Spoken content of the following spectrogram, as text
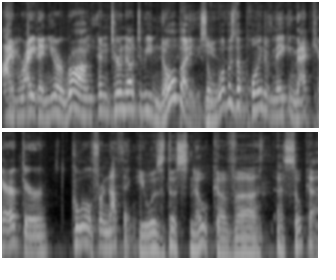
I'm right and you're wrong, and turned out to be nobody. So, what was the point of making that character cool for nothing? He was the Snoke of uh, Ahsoka.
